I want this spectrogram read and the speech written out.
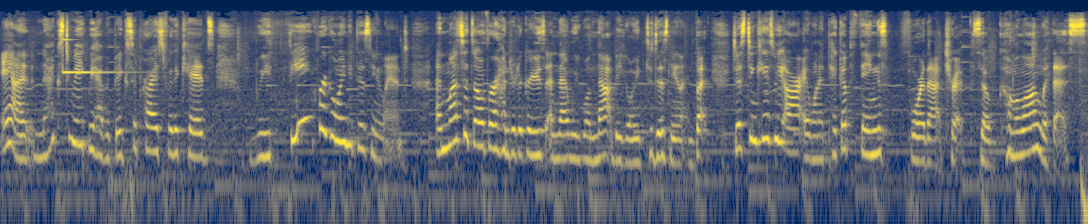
And next week, we have a big surprise for the kids. We think we're going to Disneyland, unless it's over 100 degrees, and then we will not be going to Disneyland. But just in case we are, I want to pick up things for that trip. So come along with us.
